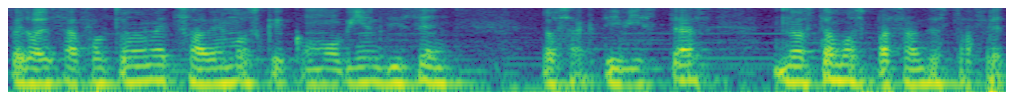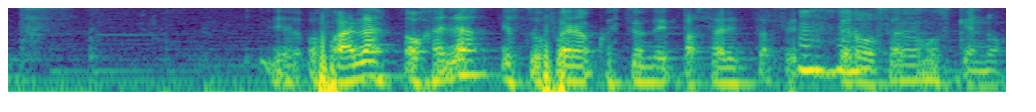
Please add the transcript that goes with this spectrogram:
Pero desafortunadamente sabemos que, como bien dicen los activistas, no estamos pasando estafetas. Ojalá, ojalá esto fuera cuestión de pasar estafetas, pero sabemos que no.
